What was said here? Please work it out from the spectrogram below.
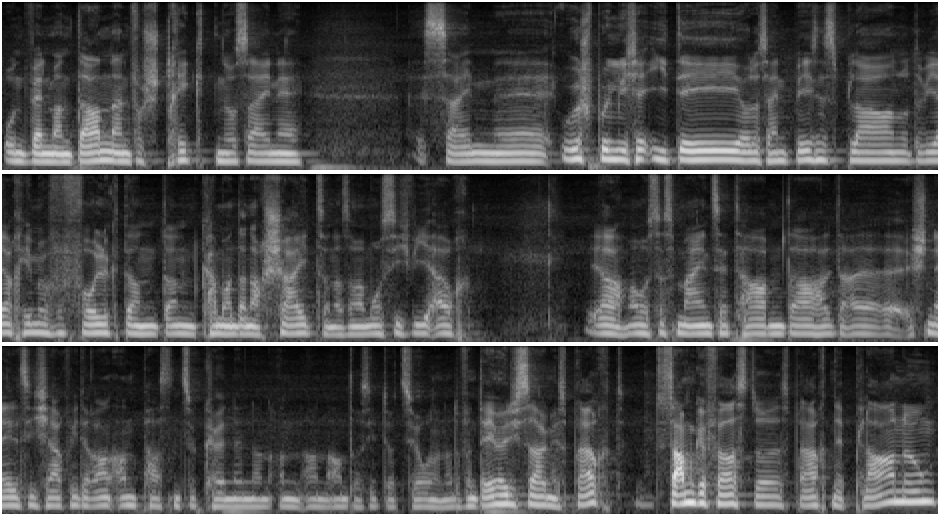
Und wenn man dann einfach strikt nur seine, seine ursprüngliche Idee oder seinen Businessplan oder wie auch immer verfolgt, dann, dann kann man dann auch scheitern. Also man muss sich wie auch ja, man muss das Mindset haben, da halt äh, schnell sich auch wieder an, anpassen zu können an, an, an, andere Situationen. Oder von dem würde ich sagen, es braucht zusammengefasst, es braucht eine Planung,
